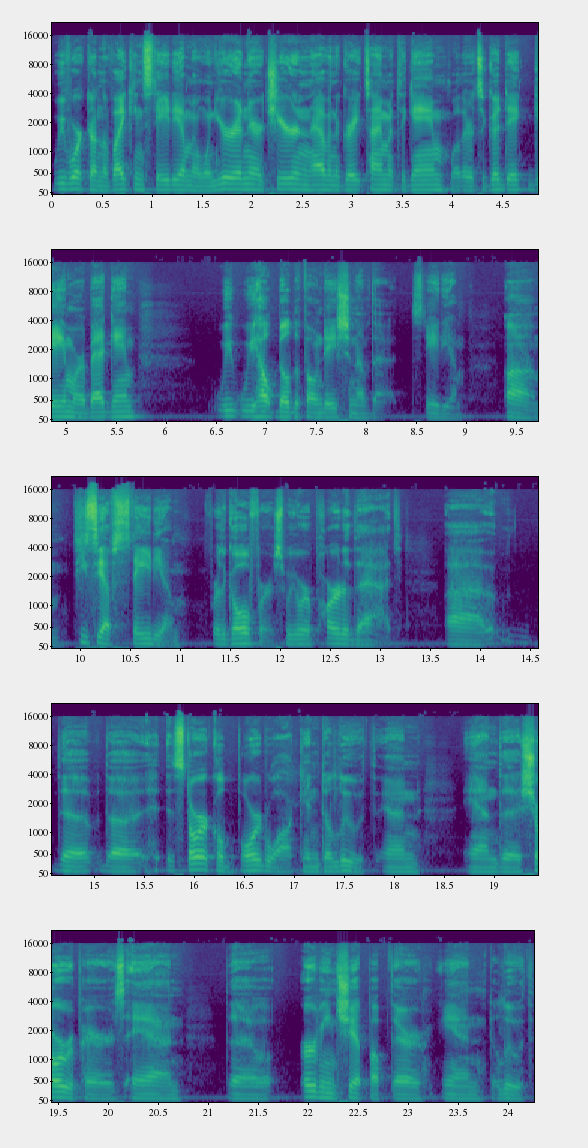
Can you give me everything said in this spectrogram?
we've worked on the Viking Stadium, and when you're in there cheering and having a great time at the game, whether it's a good day, game or a bad game, we we helped build the foundation of that stadium. Um, TCF Stadium for the Gophers, we were part of that. Uh, the the historical boardwalk in Duluth and and the shore repairs and the Irving ship up there in Duluth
